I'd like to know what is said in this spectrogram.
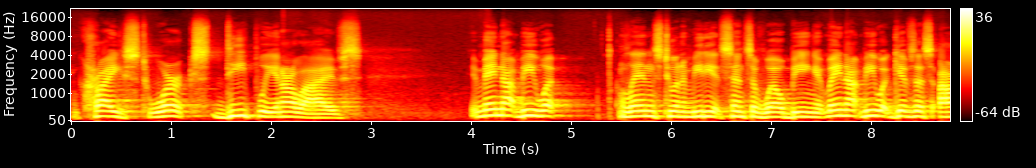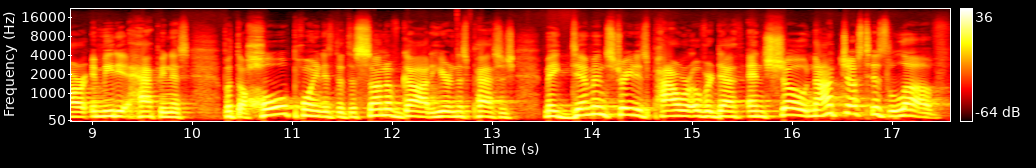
And Christ works deeply in our lives. It may not be what lends to an immediate sense of well being. It may not be what gives us our immediate happiness, but the whole point is that the Son of God, here in this passage, may demonstrate his power over death and show not just his love,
